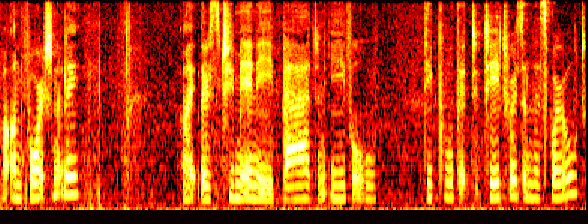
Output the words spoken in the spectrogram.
But unfortunately, I, there's too many bad and evil people that dictators in this world,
